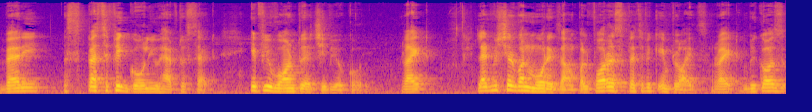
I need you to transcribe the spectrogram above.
very specific goal you have to set if you want to achieve your goal right? Let me share one more example for a specific employees right? Because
